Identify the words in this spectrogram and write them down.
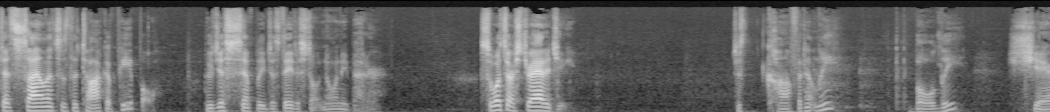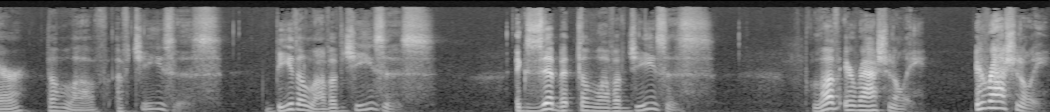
that silences the talk of people who just simply just they just don't know any better. So what's our strategy? Just confidently, boldly share the love of Jesus. Be the love of Jesus. Exhibit the love of Jesus. Love irrationally. Irrationally.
